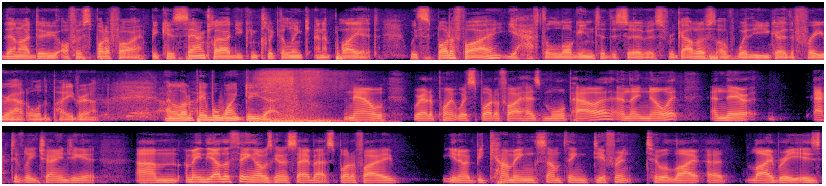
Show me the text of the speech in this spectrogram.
than I do off of Spotify because SoundCloud you can click a link and play it. With Spotify, you have to log into the service regardless of whether you go the free route or the paid route. And a lot of people won't do that. now we're at a point where Spotify has more power and they know it and they're actively changing it. Um, I mean, the other thing I was going to say about Spotify, you know, becoming something different to a, li- a library is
